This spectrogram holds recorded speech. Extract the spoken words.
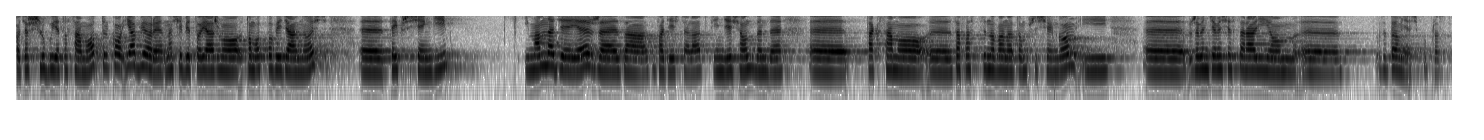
chociaż ślubuję to samo, tylko ja biorę na siebie to jarzmo, tą odpowiedzialność y, tej przysięgi i mam nadzieję, że za 20 lat, 50 będę tak samo zafascynowana tą przysięgą i że będziemy się starali ją e, wypełniać po prostu.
